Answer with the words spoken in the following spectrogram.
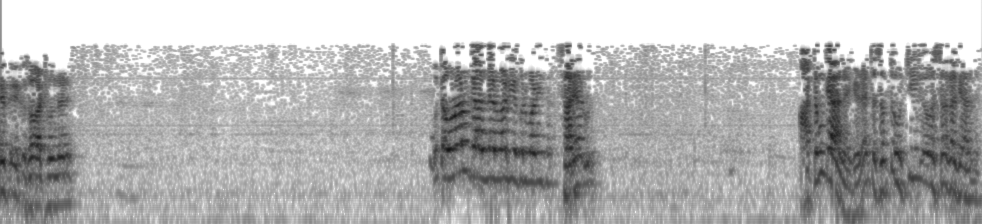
ਇੱਕ 108 ਹੁੰਦੇ ਨੇ। ਉਹ ਤਾਂ ਉਹਨਾਂ ਨੂੰ ਗਿਆਨ ਦੇਣ ਵਾਲੀ ਹੈ ਗੁਰਬਾਣੀ ਦਾ ਸਾਰਿਆਂ ਨੂੰ। ਆਤਮ ਗਿਆਨ ਹੈ ਜਿਹੜਾ ਤਾਂ ਸਭ ਤੋਂ ਉੱਚੀ ਅਵਸਥਾ ਦਾ ਗਿਆਨ ਹੈ।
